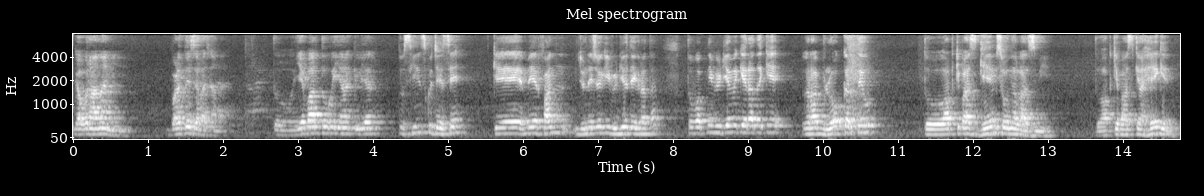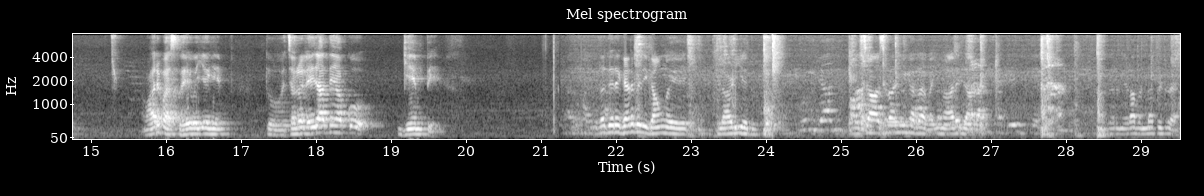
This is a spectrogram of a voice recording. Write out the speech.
घबराना नहीं है, बढ़ते चला जाना है। तो ये बात तो गई यहाँ क्लियर तो सीन्स कुछ ऐसे कि मैं इरफान जुनेजो की वीडियो देख रहा था तो वो अपनी वीडियो में कह रहा था कि अगर आप ब्लॉग करते हो तो आपके पास गेम्स होना लाजमी है। तो आपके पास क्या है गेम हमारे पास तो है भैया गेम तो चलो ले जाते हैं आपको गेम पे। तो तेरे घर पे दिखाऊँगा ये खिलाड़ी है तू। अच्छा आसरा नहीं कर रहा भाई, मारे जा रहा है। इधर मेरा बंदा पिट रहा है।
